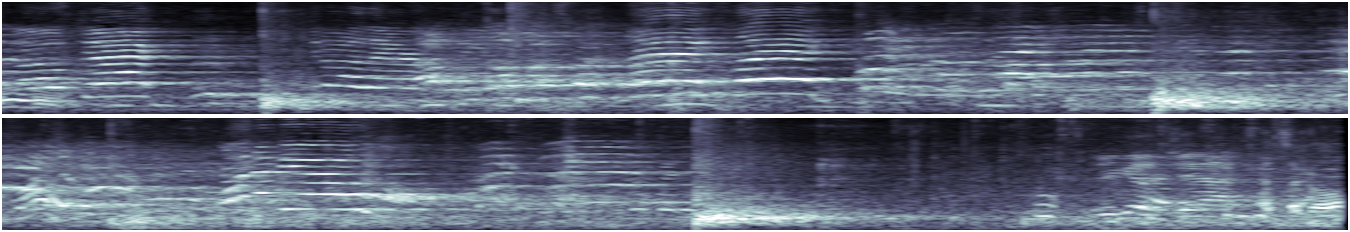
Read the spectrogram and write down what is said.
Go, Jack! Get out of there! Legs, legs! One of you! There you go, Jack. That's a goal.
